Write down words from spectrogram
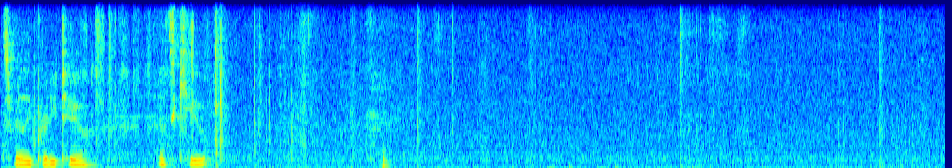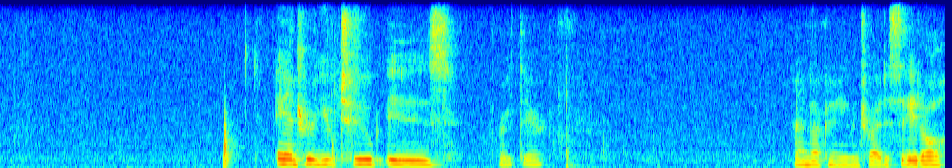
It's really pretty too. That's cute. And her YouTube is right there. I'm not going to even try to say it all.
